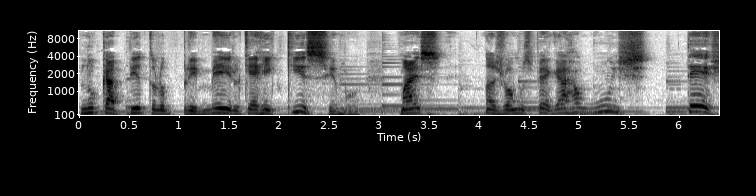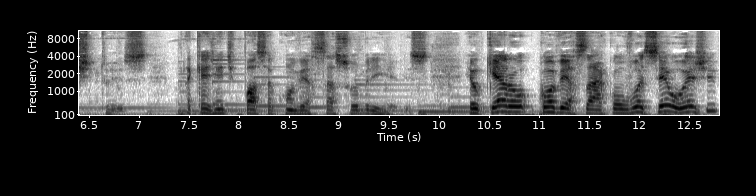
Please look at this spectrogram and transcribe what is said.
no capítulo primeiro, que é riquíssimo, mas nós vamos pegar alguns textos para que a gente possa conversar sobre eles. Eu quero conversar com você hoje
